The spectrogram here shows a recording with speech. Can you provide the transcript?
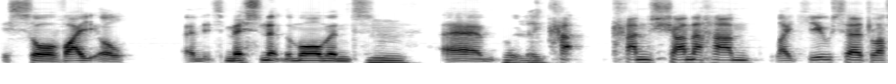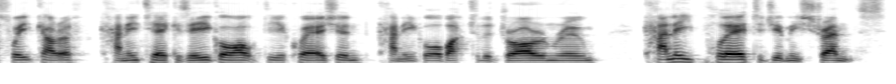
is so vital, and it's missing at the moment. Um, can, can Shanahan, like you said last week, Gareth, can he take his ego out of the equation? Can he go back to the drawing room? Can he play to Jimmy's strengths?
